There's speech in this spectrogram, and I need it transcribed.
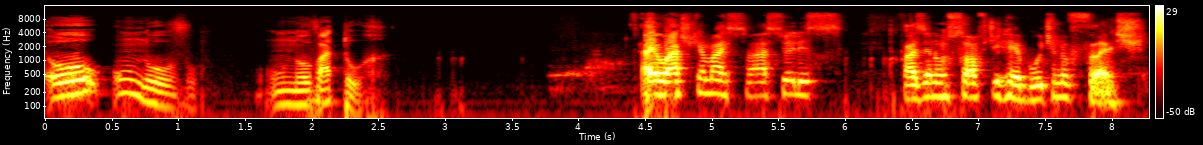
ou um novo, um novo ator. Aí eu acho que é mais fácil eles fazendo um soft reboot no Flash.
